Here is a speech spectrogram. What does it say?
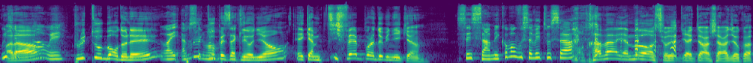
Oui, Voilà. bien, oui. Plutôt bordelais. Oui, absolument. Plutôt Pessac-Léognan. Et qu'un petit faible pour la Dominique. C'est ça. Mais comment vous savez tout ça On travaille à mort sur le directeur achat radio, quoi.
